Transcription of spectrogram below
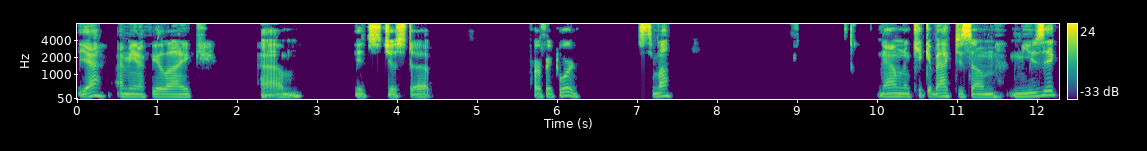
yeah, I mean, I feel like um it's just a perfect word. Sma. Now I'm going to kick it back to some music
